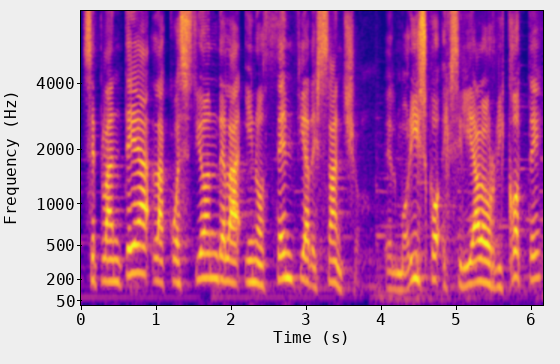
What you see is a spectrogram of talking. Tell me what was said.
se plantea la cuestión de la inocencia de Sancho. El morisco exiliado Ricote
